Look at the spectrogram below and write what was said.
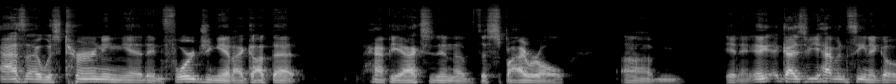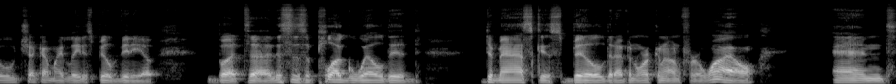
as I was turning it and forging it, I got that happy accident of the spiral um, in it. Eh, Guys, if you haven't seen it, go check out my latest build video. But uh, this is a plug welded Damascus build that I've been working on for a while. And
